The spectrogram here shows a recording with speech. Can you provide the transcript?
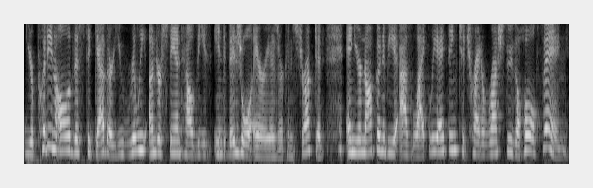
you're putting all of this together, you really understand how these individual areas are constructed. And you're not going to be as likely, I think, to try to rush through the whole thing,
